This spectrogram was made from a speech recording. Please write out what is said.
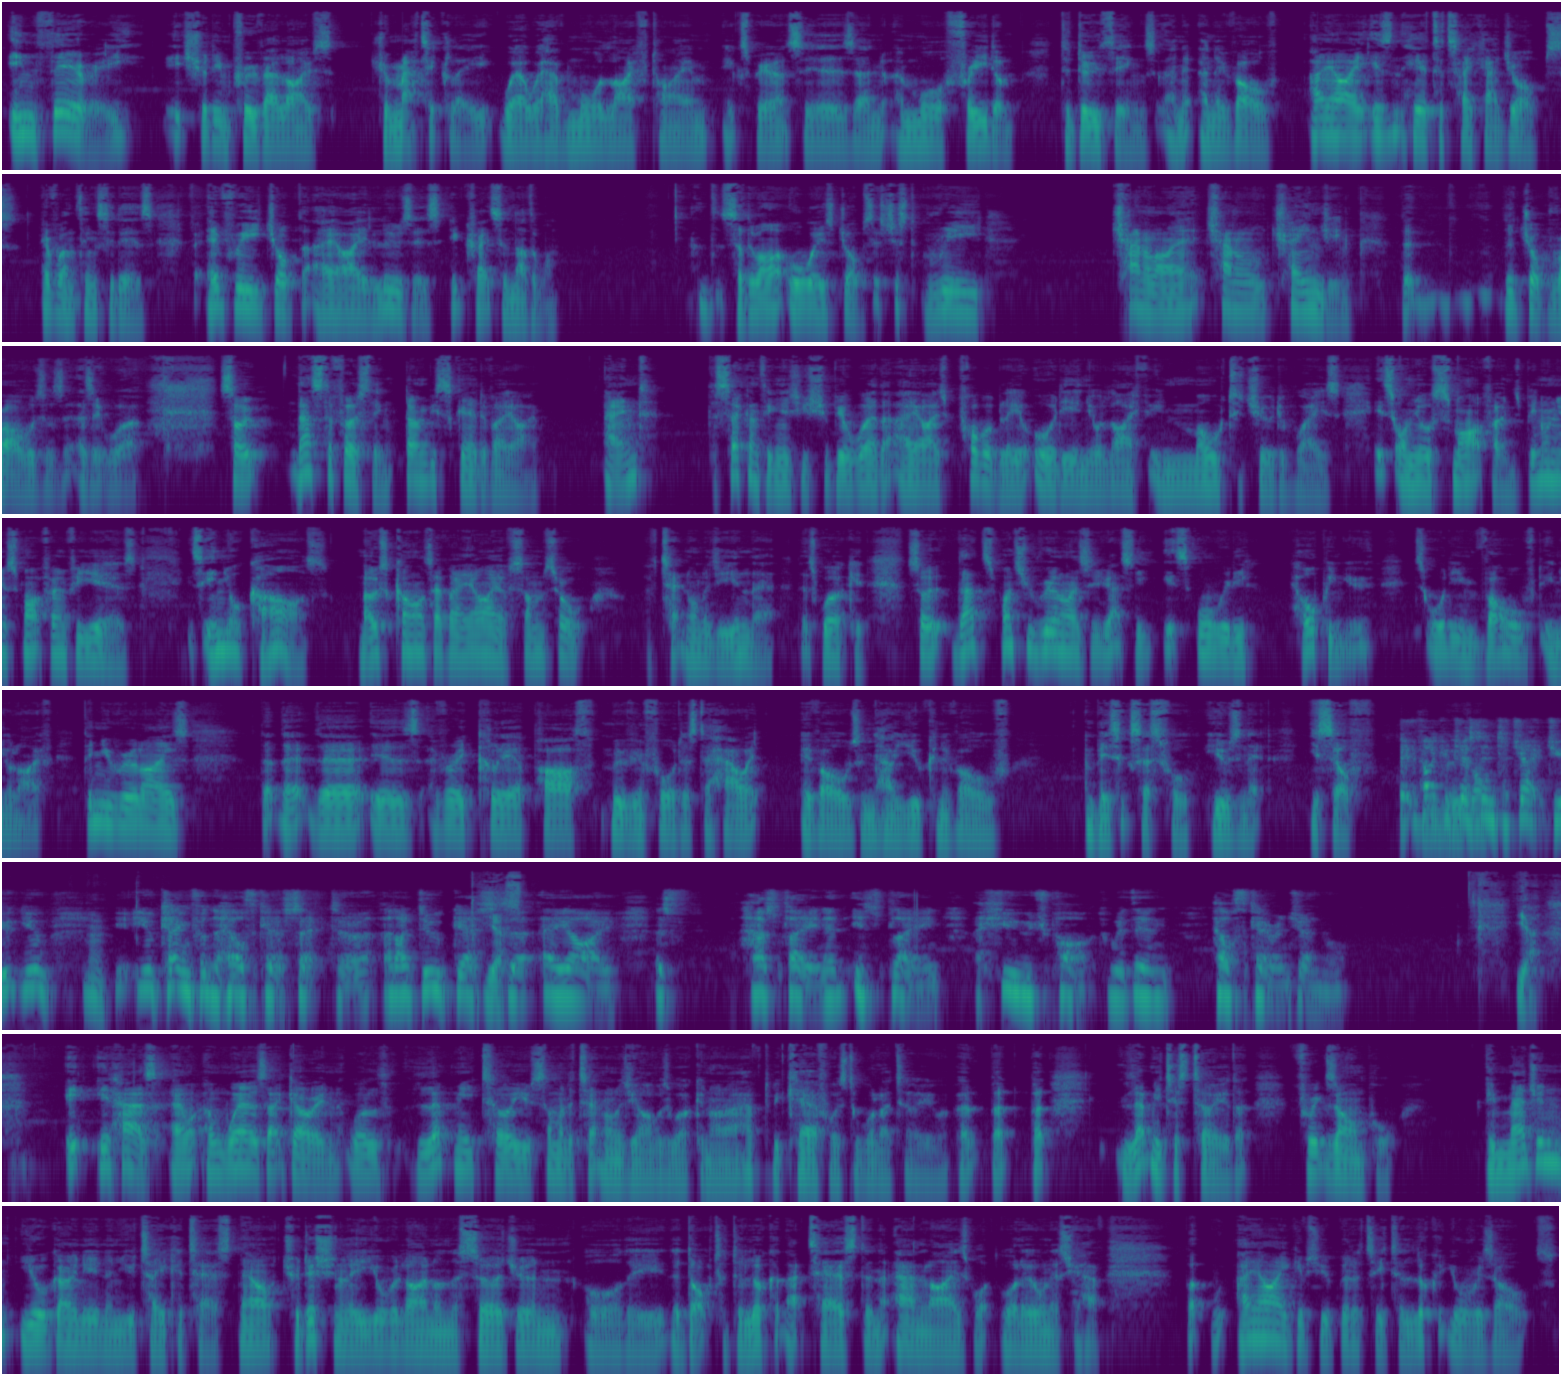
in theory, it should improve our lives dramatically where we have more lifetime experiences and, and more freedom to do things and, and evolve. AI isn't here to take our jobs. Everyone thinks it is. For every job that AI loses, it creates another one so there are always jobs. It's just re channel channel changing the the job roles as, as it were. So that's the first thing. Don't be scared of AI. And the second thing is you should be aware that AI is probably already in your life in multitude of ways. It's on your smartphone. It's been on your smartphone for years. It's in your cars. Most cars have AI of some sort of technology in there that's working. So that's once you realize that you actually it's already helping you, it's already involved in your life, then you realize that there, there is a very clear path moving forward as to how it evolves and how you can evolve and be successful using it yourself. If I could just on. interject, you you mm. you came from the healthcare sector, and I do guess yes. that AI has has playing and is playing a huge part within healthcare in general. Yeah, it, it has. And, and, where is that going? Well, let me tell you some of the technology I was working on. I have to be careful as to what I tell you, but, but, but let me just tell you that, for example, imagine you're going in and you take a test. Now, traditionally, you're relying on the surgeon or the, the doctor to look at that test and analyze what, what illness you have. But AI gives you ability to look at your results,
